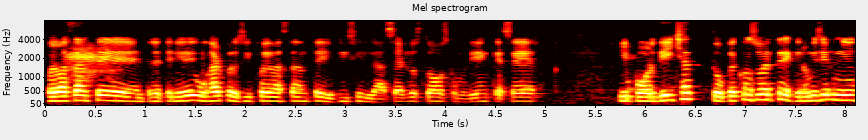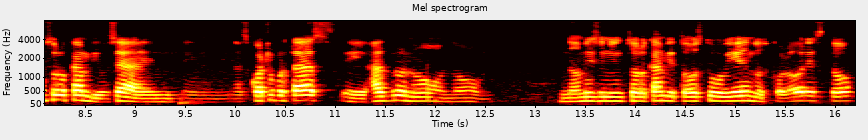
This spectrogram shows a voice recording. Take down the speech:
fue bastante entretenido dibujar, pero sí fue bastante difícil hacerlos todos como tienen que ser. Y por dicha topé con suerte de que no me hicieron ni un solo cambio. O sea, en, las cuatro portadas eh, Hasbro no, no, no me hizo ni un solo cambio, todo estuvo bien, los colores, todo,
